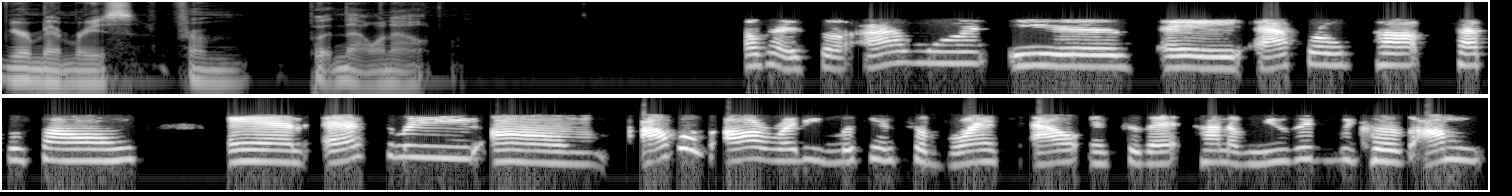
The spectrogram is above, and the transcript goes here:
your memories from putting that one out. Okay, so I Want is a Afro pop type of song. And actually, um, I was already looking to branch out into that kind of music because I'm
